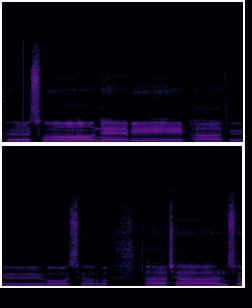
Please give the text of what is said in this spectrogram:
그 손에 비 받으고서 다 찬송하기를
